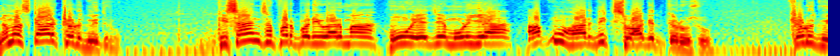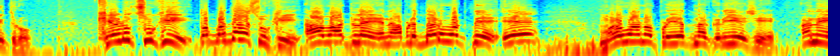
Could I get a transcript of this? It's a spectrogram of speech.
નમસ્કાર ખેડૂત મિત્રો. કિસાન સફર પરિવારમાં હું એ જે મૂળિયા આપનું હાર્દિક સ્વાગત કરું છું. ખેડૂત મિત્રો, ખેડૂત સુખી તો બધા સુખી. આ વાત લઈ અને આપણે દર વખતે એ મળવાનો પ્રયત્ન કરીએ છીએ. અને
